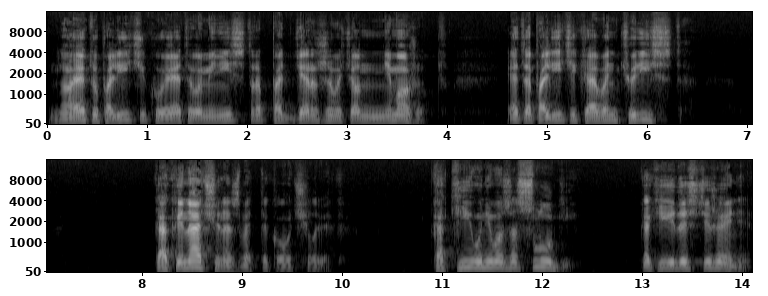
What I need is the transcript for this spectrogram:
Но эту политику этого министра поддерживать он не может. Это политика авантюриста. Как иначе назвать такого человека? Какие у него заслуги? Какие достижения?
